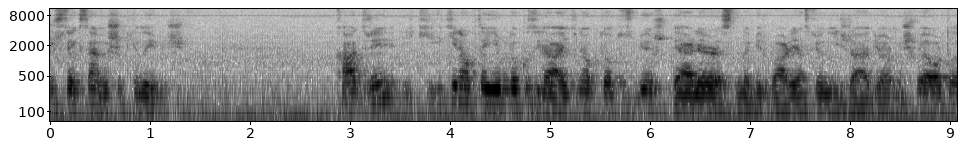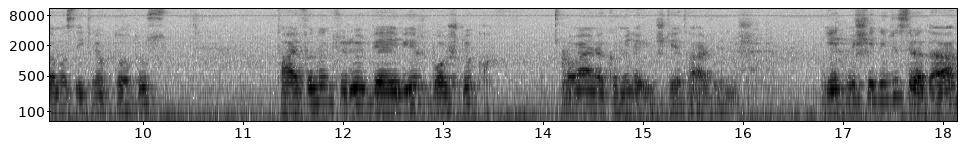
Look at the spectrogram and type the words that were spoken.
380 ışık yılıymış. Kadri iki- 2.29 ila 2.31 değerleri arasında bir varyasyon icra ediyormuş ve ortalaması 2.30. Tayfının türü B1 boşluk Roman rakamıyla 3 diye tarif edilmiş. 77. sırada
